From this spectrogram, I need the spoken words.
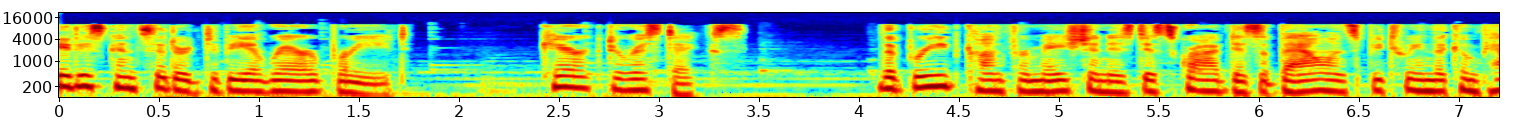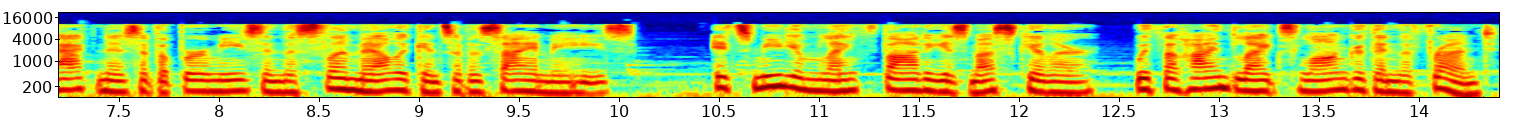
It is considered to be a rare breed. Characteristics The breed conformation is described as a balance between the compactness of a Burmese and the slim elegance of a Siamese. Its medium-length body is muscular, with the hind legs longer than the front,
